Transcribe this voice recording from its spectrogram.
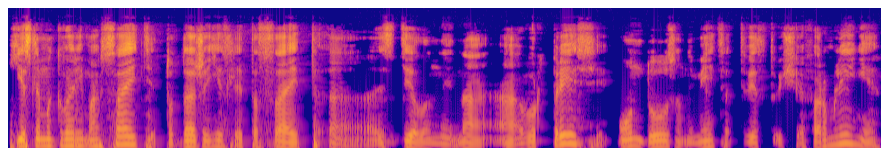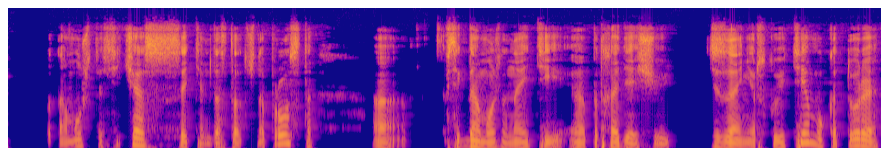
Если мы говорим о сайте, то даже если это сайт, э, сделанный на э, WordPress, он должен иметь соответствующее оформление, потому что сейчас с этим достаточно просто. Э, всегда можно найти подходящую дизайнерскую тему, которая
